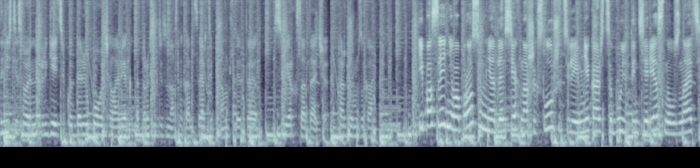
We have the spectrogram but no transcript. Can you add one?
донести свою энергетику до любого человека, который сидит у нас на концерте, потому что это сверхзадача каждого музыканта. И последний вопрос у меня для всех наших слушателей. Мне кажется, будет интересно узнать,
